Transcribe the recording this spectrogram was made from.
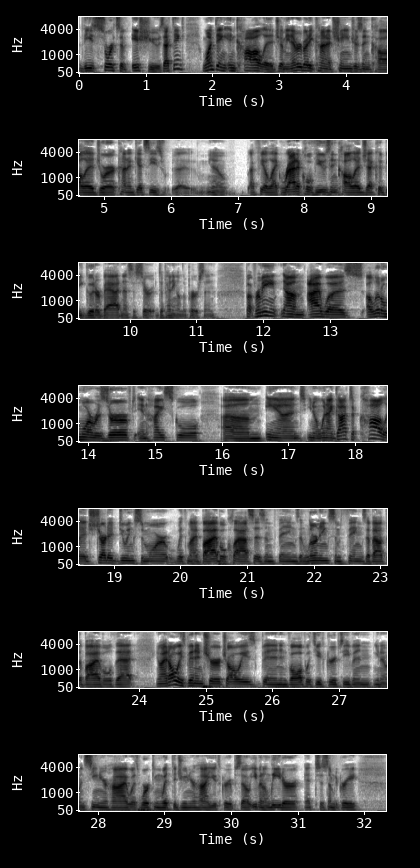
these sorts of issues. I think one thing in college, I mean, everybody kind of changes in college or kind of gets these, uh, you know, I feel like radical views in college that could be good or bad, necessarily depending on the person. But for me, um, I was a little more reserved in high school. Um, and you know, when I got to college, started doing some more with my Bible classes and things, and learning some things about the Bible that you know I'd always been in church, always been involved with youth groups. Even you know in senior high, was working with the junior high youth group, so even a leader to some degree.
